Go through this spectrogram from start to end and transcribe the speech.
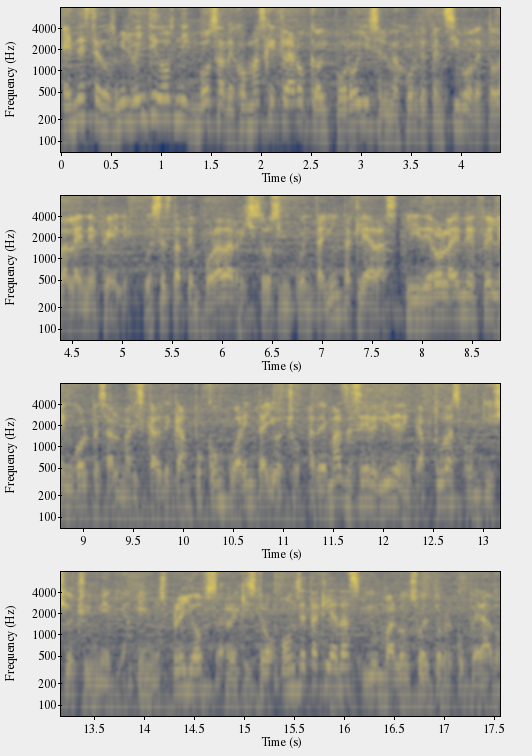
En este 2022, Nick Bosa dejó más que claro que hoy por hoy es el mejor defensivo de toda la NFL, pues esta temporada registró 51 tacleadas, lideró la NFL en golpes al mariscal de campo con 48, además de ser el líder en capturas con 18 y media. En los playoffs registró 11 tacleadas y un balón suelto recuperado.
